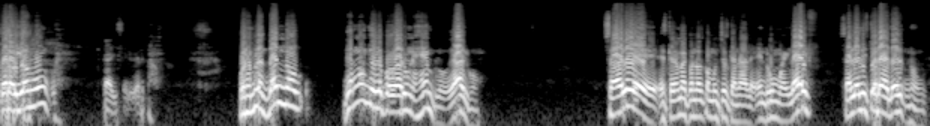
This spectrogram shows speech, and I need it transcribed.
pero yo no. Cállese, Alberto. Por ejemplo, en Death Note, Death Note yo le puedo dar un ejemplo de algo. Sale, es que no me conozco muchos canales, en Runway Life, sale la historia de Death Note.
